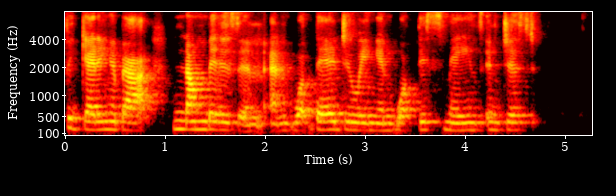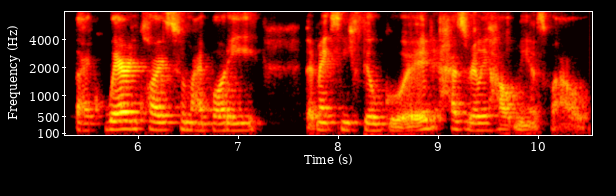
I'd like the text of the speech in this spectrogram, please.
forgetting about numbers and, and what they're doing and what this means and just like wearing clothes for my body that makes me feel good has really helped me as well.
